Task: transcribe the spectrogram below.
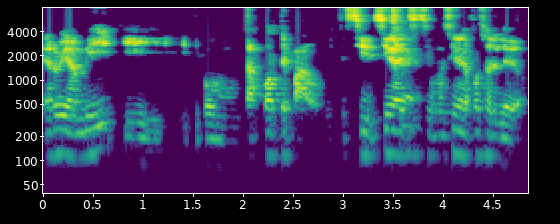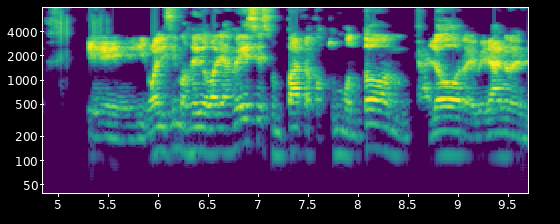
Airbnb y, y tipo un transporte pago, ¿viste? Sin, sin, el- Sí. sin- sin el esfuerzo del dedo. Eh, igual hicimos dedo varias veces, un par nos costó un montón, calor, el verano en,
